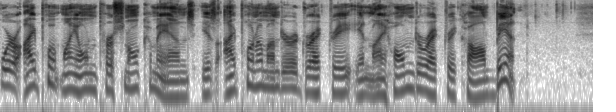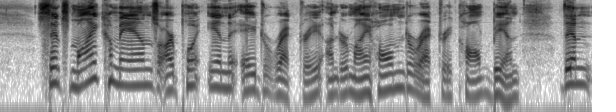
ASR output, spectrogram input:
where I put my own personal commands is I put them under a directory in my home directory called bin. Since my commands are put in a directory under my home directory called bin, then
